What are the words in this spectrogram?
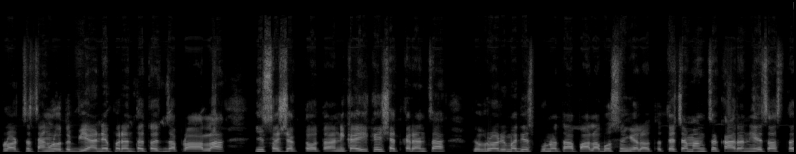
प्लॉटचं चांगलं होतं बियाणेपर्यंत त्यांचा पाला ही सशक्त होता. आणि काही काही शेतकऱ्यांचा फेब्रुवारीमध्येच पूर्णतः पाला बसून गेला होता. त्याच्या मागचं कारण हेच असतं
